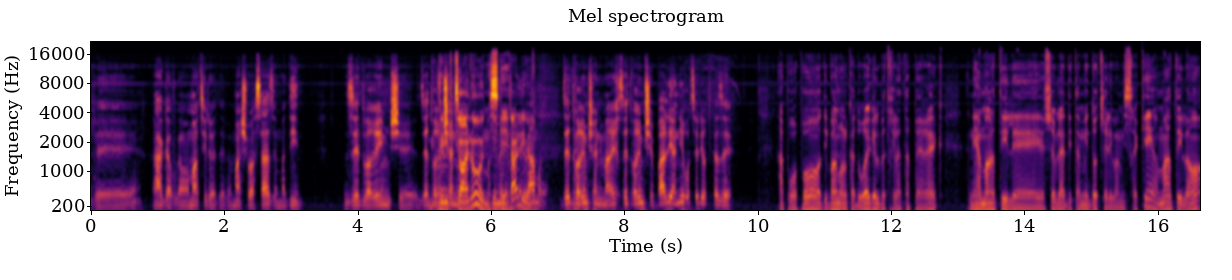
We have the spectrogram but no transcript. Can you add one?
ואגב, גם אמרתי לו את זה, ומה שהוא עשה זה מדהים. זה דברים ש... זה דברים זה שאני... מקצוענות, זה. מנטליות. לגמרי. זה דברים שאני מעריך, זה דברים שבא לי, אני רוצה להיות כזה. אפרופו, דיברנו על כדורגל בתחילת הפרק. אני אמרתי, ל... יושב לידי תמיד דוד שלי במשחקים, אמרתי לו,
